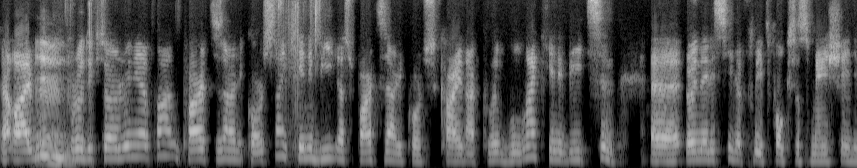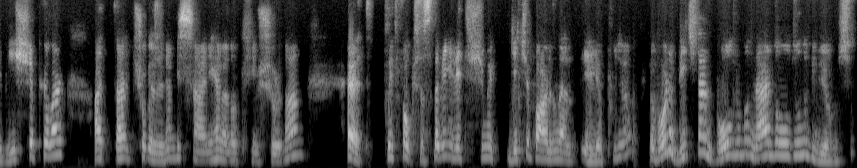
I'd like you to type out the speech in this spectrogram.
E, albüm hmm. prodüktörlüğünü yapan Partizan Records'tan Kenny Beats, Partizan Records kaynaklı bulunan Kenny Beats'in e, önerisiyle Fleet Foxes menşeili bir iş yapıyorlar. Hatta çok özür dilerim bir saniye hemen okuyayım şuradan. Evet, Fleet Foxes'la bir iletişimi geçip ardından yapılıyor. Ve bu arada Beachland Ballroom'un nerede olduğunu biliyor musun?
